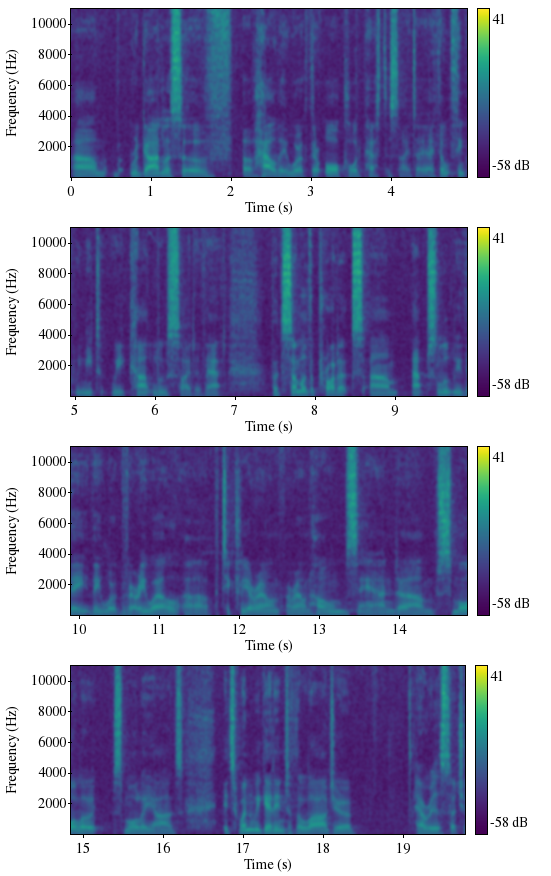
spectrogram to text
Um, regardless of, of how they work, they're all called pesticides. I, I don't think we need to, we can't lose sight of that. But some of the products, um, absolutely, they, they work very well, uh, particularly around, around homes and um, smaller, smaller yards. It's when we get into the larger areas such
